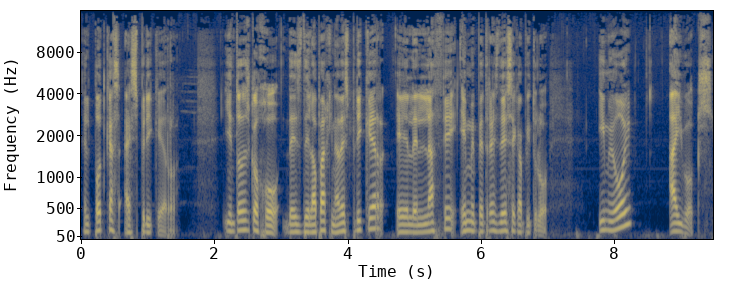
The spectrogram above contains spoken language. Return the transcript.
el podcast a Spreaker. Y entonces cojo desde la página de Spreaker el enlace MP3 de ese capítulo. Y me voy iBox.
